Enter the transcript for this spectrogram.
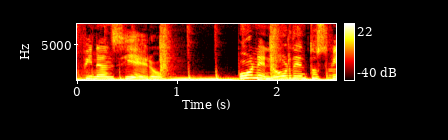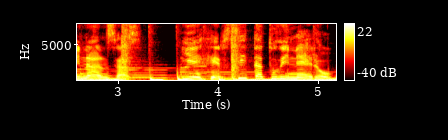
Financiero. Pon en orden tus finanzas y ejercita tu dinero.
